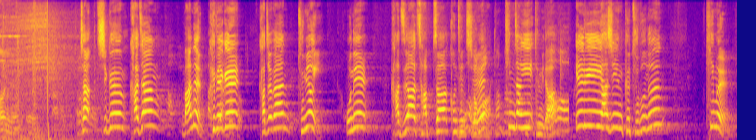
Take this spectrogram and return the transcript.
원이네. 자, 지금 가장 많은 금액을 가져간 두 명이 오늘 가즈아 잡자 컨텐츠의 팀장이 됩니다. 1위 하신 그 두 분은 팀을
